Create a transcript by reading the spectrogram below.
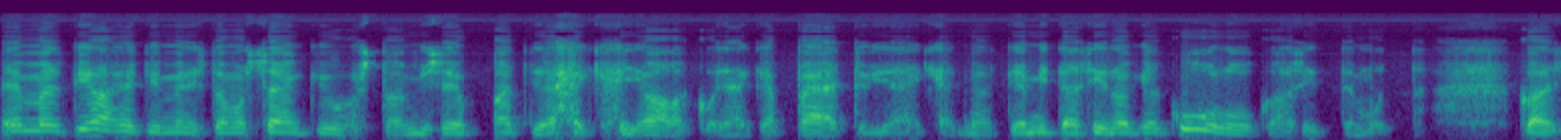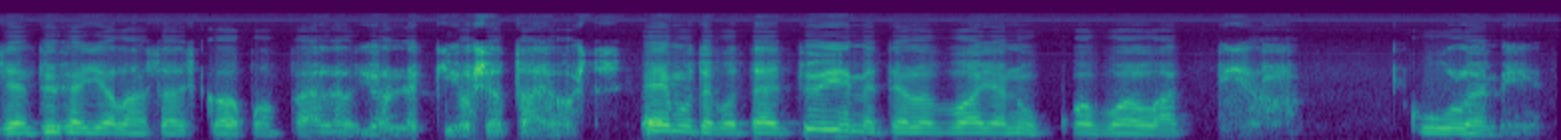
en mä nyt ihan heti menisi tuommoista sänkyostaan, missä ei ole patja eikä jalkoja eikä päätyjä. Eikä en tiedä, mitä siinä oikein kuuluukaan sitten, mutta kai sen yhden jalan saisi kaupan päälle jonnekin, jos jotain ostaisi. Ei muuta kuin täytyy ihmetellä vaan ja nukkua vaan lattialla. Kuulemiin.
